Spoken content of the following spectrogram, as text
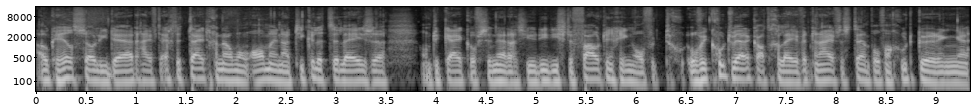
Ook heel solidair. Hij heeft echt de tijd genomen om al mijn artikelen te lezen. Om te kijken of ze nergens juridisch de fout in gingen. Of, het, of ik goed werk had geleverd. En hij heeft een stempel van goedkeuring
